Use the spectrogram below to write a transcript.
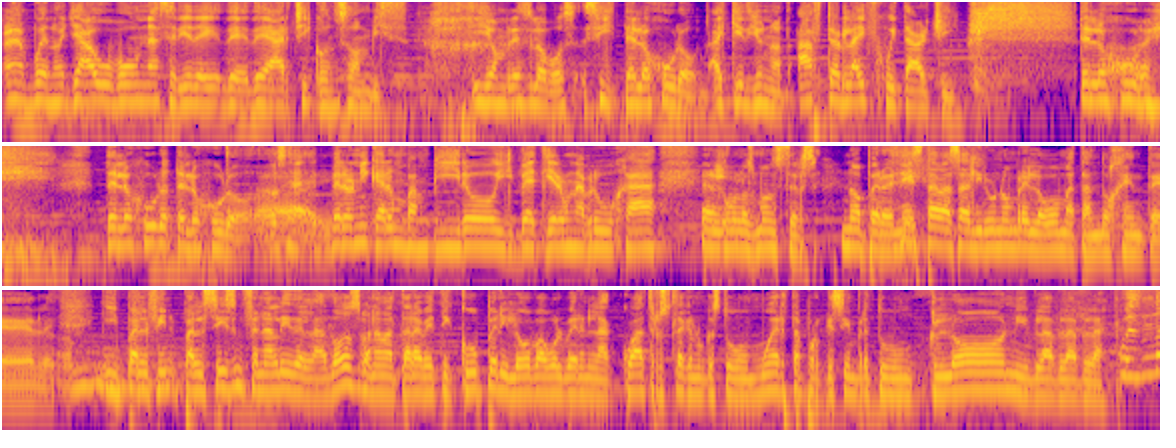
eh, bueno, ya hubo una serie de, de- de Archie con zombies y hombres lobos. Sí, te lo juro. I kid you not. Afterlife with Archie. Te lo juro. Te lo juro, te lo juro. O sea, Verónica era un vampiro y Betty era una bruja. Eran y- como los monsters. No, pero en Sí. esta va a salir un hombre lobo matando gente. Y para el, fin, para el season finale de la 2 van a matar a Betty Cooper y luego va a volver en la 4. Hasta que nunca estuvo muerta porque siempre tuvo un clon y bla, bla, bla. Pues no,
